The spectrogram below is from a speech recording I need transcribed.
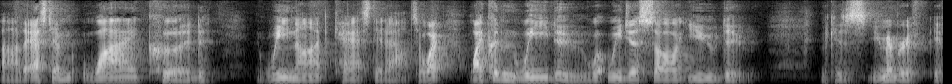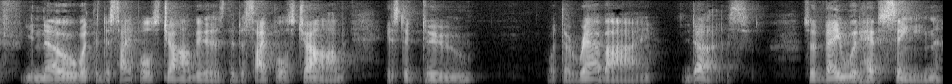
Uh, they asked him, "Why could we not cast it out? So why why couldn't we do what we just saw you do? Because you remember if if you know what the disciples' job is, the disciples' job is to do what the rabbi does. So they would have seen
